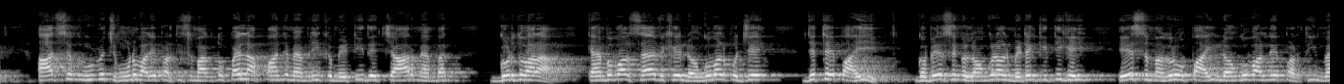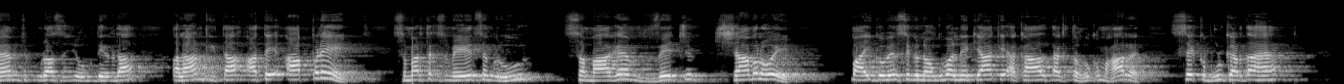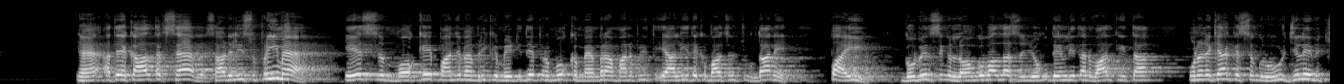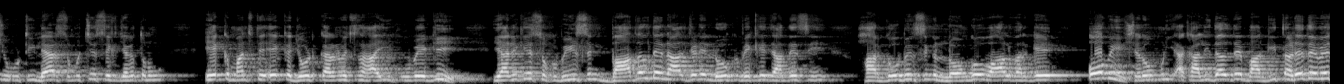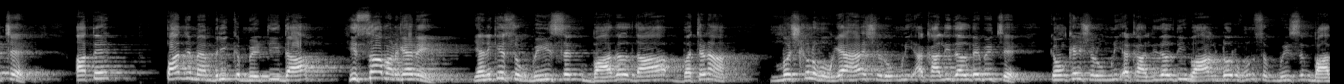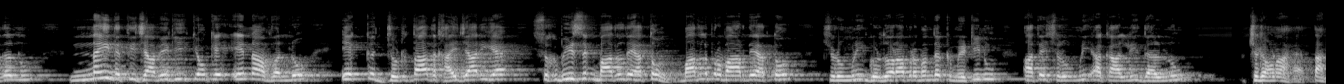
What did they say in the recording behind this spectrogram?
ਅੱਜ ਸੰਗਰੂਰ ਵਿੱਚ ਹੋਣ ਵਾਲੇ ਭਰਤੀ ਸਮਾਗਮ ਤੋਂ ਪਹਿਲਾਂ ਪੰਜ ਮੈਂਬਰੀ ਕਮੇਟੀ ਦੇ ਚਾਰ ਮੈਂਬਰ ਗੁਰਦੁਆਰਾ ਕੈਂਪਵਾਲ ਸਾਹਿਬ ਵਿਖੇ ਲੌਂਗੋਵਾਲ ਪੁੱਜੇ, ਜਿੱਥੇ ਭਾਈ ਗੋਬਿੰਦ ਸਿੰਘ ਲੌਂਗੋ ਨਾਲ ਮੀਟਿੰਗ ਕੀਤੀ ਗਈ। ਇਸ ਮਗਰੋਂ ਭਾਈ ਲੌਂਗੋਵਾਲ ਨੇ ਭਰਤੀ ਮੁਹਿੰਮ 'ਚ ਪੂਰਾ ਸਹਿਯੋਗ ਦੇਣ ਦਾ ਐਲਾਨ ਕੀਤਾ ਅਤੇ ਆਪਣੇ ਸਮਰਥਕ ਸਮੇਤ ਸੰਗਰੂਰ ਸਮਾਗਮ ਵਿੱਚ ਸ਼ਾਮਲ ਹੋਏ। ਭਾਈ ਗੋਬਿੰਦ ਸਿੰਘ ਲੌਂਗੋਵਾਲ ਨੇ ਕਿਹਾ ਕਿ ਅਕਾਲ ਤਖਤ ਹੁਕਮ ਹਰ ਸਿੱਖ ਕਬੂਲ ਕਰਦਾ ਹੈ ਅਤੇ ਅਕਾਲ ਤਖਤ ਸਾਹਿਬ ਸਾਡੇ ਲਈ ਸੁਪਰੀਮ ਹੈ। ਇਸ ਮੌਕੇ ਪੰਜ ਮੈਂਬਰੀ ਕਮੇਟੀ ਦੇ ਪ੍ਰਮੁੱਖ ਮੈਂਬਰਾਂ ਮਨਪ੍ਰੀਤ ਇਆਲੀ ਤੇ ਇਕਬਾਲ ਸਿੰਘ ਝੁੰਦਾ ਨੇ ਭਾਈ ਗੋਬਿੰਦ ਸਿੰਘ ਲੌਂਗੋਵਾਲ ਦਾ ਸਹਿਯੋਗ ਦੇਣ ਲਈ ਧੰਨਵਾਦ ਕੀਤਾ। ਉਹਨਾਂ ਨੇ ਕਿਹਾ ਕਿ ਸੰਗਰੂਰ ਜ਼ਿਲ੍ਹੇ ਵਿੱਚ ਉੱਠੀ ਲਹਿਰ ਸਮੁੱਚੇ ਸਿੱਖ ਜਗਤ ਨੂੰ ਇੱਕ ਮੰਚ ਤੇ ਇਕਜੁੱਟ ਕਰਨ ਵਿੱਚ ਸਹਾਈ ਹੋਵੇਗੀ। ਯਾਨੀ ਕਿ ਸੁਖਬੀਰ ਸਿੰਘ ਬਾਦਲ ਦੇ ਨਾਲ ਜਿਹੜੇ ਲੋਕ ਵੇਖੇ ਜਾਂਦੇ ਸੀ, ਹਰਗੋਬਿੰਦ ਸਿੰਘ ਲੌਂਗੋਵਾਲ ਵਰਗੇ ਉਹ ਵੀ ਸ਼੍ਰੋਮਣੀ ਅਕਾਲੀ ਦਲ ਦੇ ਬਾਗੀ ਧੜੇ ਦੇ ਵਿੱਚ ਅਤੇ ਪੰਜ ਮੈਂਬਰੀ ਕਮੇਟੀ ਦਾ ਹਿੱਸਾ ਬਣ ਗਏ ਨੇ। ਯਾਨੀ ਕਿ ਸੁਖਬੀਰ ਸਿੰਘ ਬਾਦਲ ਦਾ ਬਚਣਾ ਮੁਸ਼ਕਲ ਹੋ ਗਿਆ ਹੈ ਸ਼੍ਰੋਮਣੀ ਅਕਾਲੀ ਦਲ ਦੇ ਵਿੱਚ, ਕਿਉਂਕਿ ਸ਼੍ਰੋਮਣੀ ਅਕਾਲੀ ਦਲ ਦੀ ਵਾਗਡੋਰ ਹੁਣ ਸੁਖਬੀਰ ਸਿੰਘ ਬਾਦਲ ਨੂੰ ਨਹੀਂ ਦਿੱਤੀ ਜਾਵੇਗੀ, ਕਿਉਂਕਿ ਇਹਨਾਂ ਵੱਲੋਂ ਇੱਕ ਜੁਟਤਾ ਦਿਖਾਈ ਜਾ ਰਹੀ ਹੈ। ਸੁਖਬੀਰ ਸਿੰਘ ਬਾਦਲ ਦੇ ਹੱਥੋਂ, ਬਾਦਲ ਪਰਿਵਾਰ ਦੇ ਹੱਥੋਂ ਸ਼੍ਰੋਮਣੀ ਗੁਰਦੁਆਰਾ ਪ੍ਰਬੰਧਕ ਕਮੇਟੀ ਨੂੰ ਅਤੇ ਸ਼੍ਰੋਮਣੀ ਅਕਾਲੀ ਦਲ ਨੂੰ ਛਡਾਉਣਾ ਹੈ। ਧੰਨਵਾਦ।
